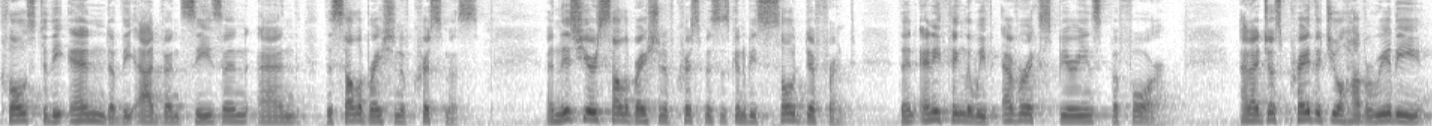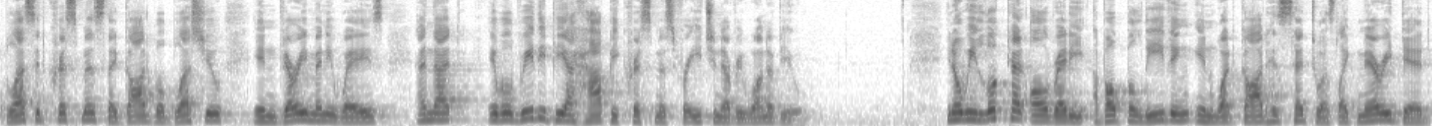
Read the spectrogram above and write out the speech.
close to the end of the Advent season and the celebration of Christmas. And this year's celebration of Christmas is going to be so different than anything that we've ever experienced before. And I just pray that you'll have a really blessed Christmas, that God will bless you in very many ways, and that it will really be a happy Christmas for each and every one of you. You know, we looked at already about believing in what God has said to us, like Mary did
